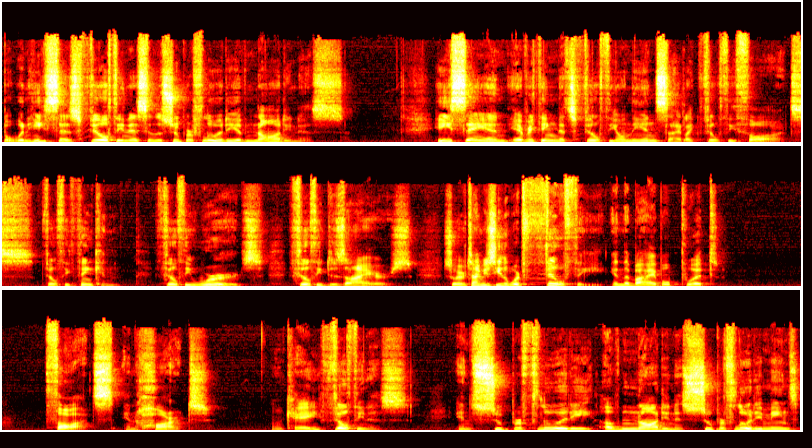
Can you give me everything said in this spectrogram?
but when he says filthiness and the superfluity of naughtiness, he's saying everything that's filthy on the inside, like filthy thoughts, filthy thinking, filthy words, filthy desires. So every time you see the word filthy in the Bible, put thoughts and heart okay, filthiness, and superfluity of naughtiness. Superfluity means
